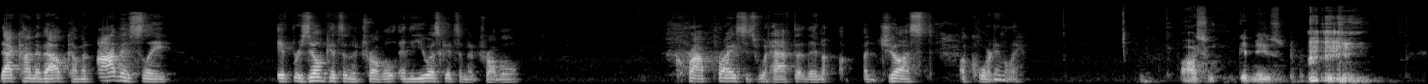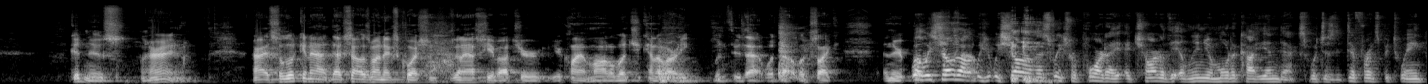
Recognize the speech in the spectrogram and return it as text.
that kind of outcome. And obviously, if Brazil gets into trouble and the U.S. gets into trouble, crop prices would have to then adjust accordingly. Awesome. Good news. Good news. All right. All right. So looking at that, that was my next question. I was going to ask you about your, your client model, but you kind of already went through that, what that looks like. And the well, we showed on we, we showed on this week's report a, a, chart of the El Nino Modoki Index, which is the difference between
